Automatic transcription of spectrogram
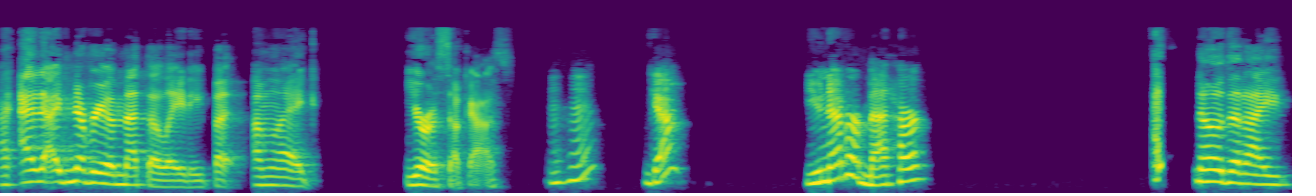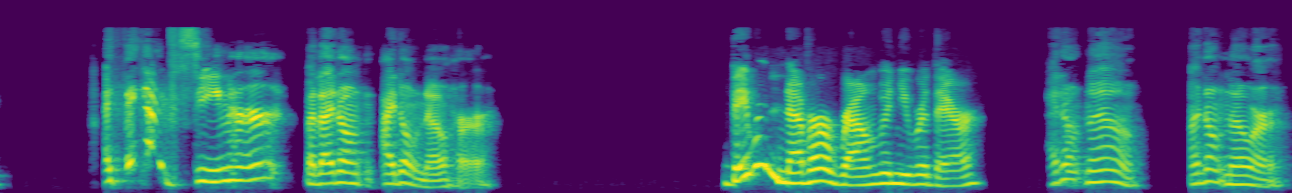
I, I I've never even met the lady, but I'm like, you're a suck ass. Mhm. Yeah. You never met her? I know that I I think I've seen her, but I don't I don't know her. They were never around when you were there. I don't know. I don't know her.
